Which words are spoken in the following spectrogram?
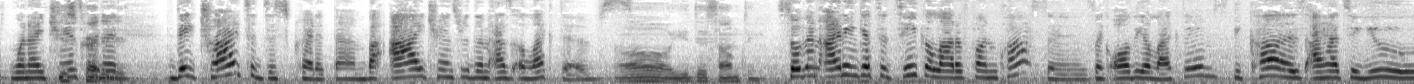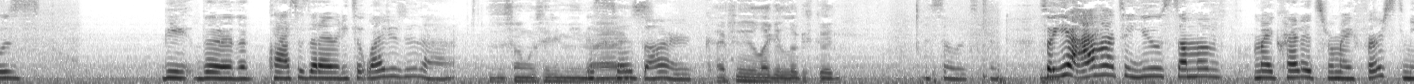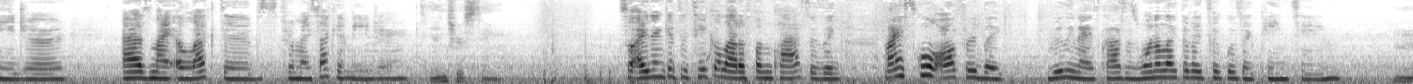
when I transferred it. They tried to discredit them, but I transferred them as electives. Oh, you did something. So then I didn't get to take a lot of fun classes, like all the electives, because I had to use the the the classes that I already took. Why did you do that? The sun was hitting me in It's my so eyes. dark. I feel like it looks good. It still looks good. So yeah, I had to use some of my credits for my first major as my electives for my second major. Interesting. So I didn't get to take a lot of fun classes. Like my school offered like really nice classes. One elective I took was like painting.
